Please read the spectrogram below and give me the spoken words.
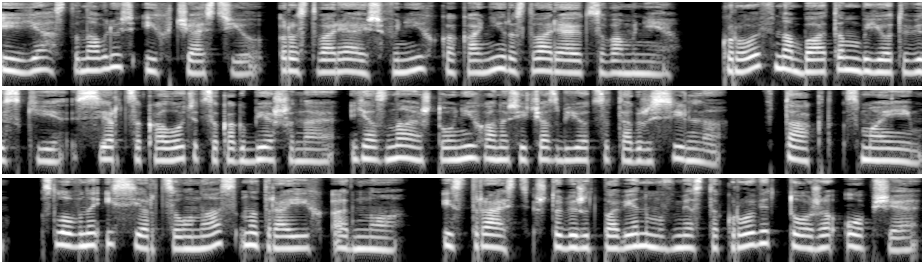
и я становлюсь их частью, растворяюсь в них, как они растворяются во мне. Кровь на батом бьет в виски, сердце колотится как бешеное. Я знаю, что у них оно сейчас бьется так же сильно. В такт с моим. Словно и сердце у нас на троих одно. И страсть, что бежит по венам вместо крови, тоже общая.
